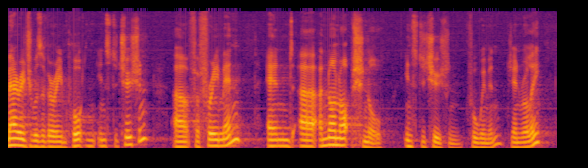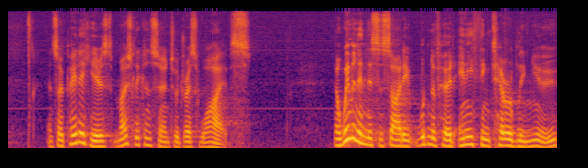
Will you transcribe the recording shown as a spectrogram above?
marriage was a very important institution uh, for free men and uh, a non optional institution for women generally. And so, Peter here is mostly concerned to address wives. Now, women in this society wouldn't have heard anything terribly new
